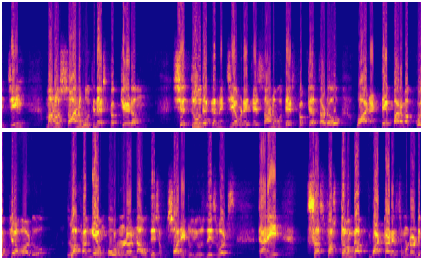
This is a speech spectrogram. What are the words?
నుంచి మనం సానుభూతిని ఎక్స్పెక్ట్ చేయడం. శత్రువు దగ్గర నుంచి ఎవడైతే సానుభూతి ఎక్స్పెక్ట్ చేస్తాడో వాడంటే పరమ కొజ్జవాడు లఫంగే ఇంకొకడు ఉండడం నా ఉద్దేశం sorry to use these words కానీ స- స్పష్టంగా మాట్లాడేసినటువంటి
